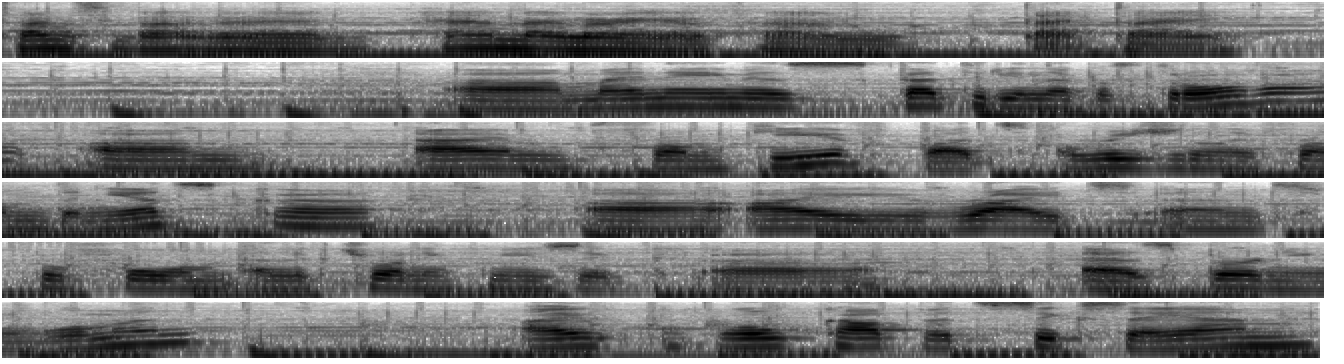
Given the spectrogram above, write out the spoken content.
tell us about her memory of um, that day. Uh, my name is Katerina Kostrova. Um, I'm from Kiev, but originally from Donetsk. Uh, I write and perform electronic music uh, as Burning Woman. I woke up at 6 a.m.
